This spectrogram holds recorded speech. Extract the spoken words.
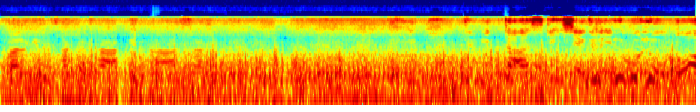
Kapal gina sa sa akin asa. Di magtaas kay siya galing nubo.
